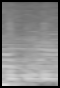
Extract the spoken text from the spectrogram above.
ลงน้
